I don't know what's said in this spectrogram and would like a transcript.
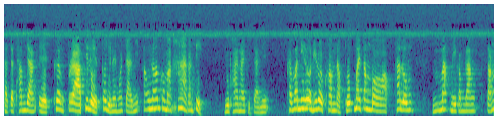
สัจธรรมอย่างเอกเครื่องปราบกิเลสก็อยู่ในหัวใจนี้เอาน้อมเข้ามาฆ่ากันสิอยู่ภายในจิตใจนี้คำว่านิโรดนิโรธความดับทุกข์ไม่ต้องบอก ถ้าลง มักมีกำลังสัง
